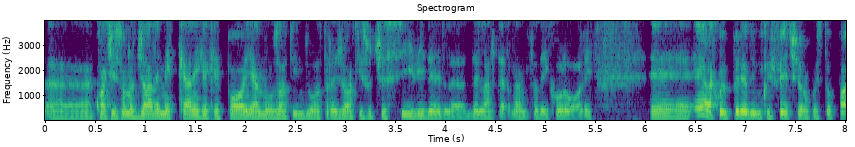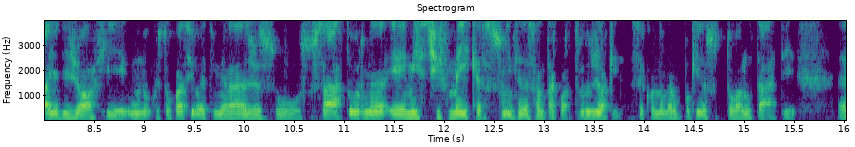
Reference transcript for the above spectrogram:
eh, qua ci sono già le meccaniche che poi hanno usato in due o tre giochi successivi del- dell'alternanza dei colori. Eh, era quel periodo in cui fecero questo paio di giochi, uno, questo qua Silhouette Mirage su, su Saturn e Mischief Makers su Nintendo 64, due giochi secondo me un pochino sottovalutati, eh,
